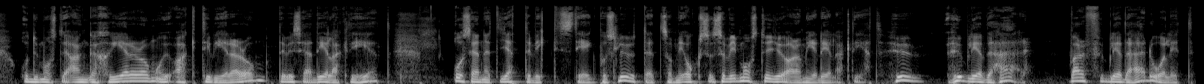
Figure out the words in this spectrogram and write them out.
och du måste engagera dem och aktivera dem, det vill säga delaktighet. Och sen ett jätteviktigt steg på slutet som vi också, så vi måste göra mer delaktighet. Hur, hur blev det här? Varför blev det här dåligt?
